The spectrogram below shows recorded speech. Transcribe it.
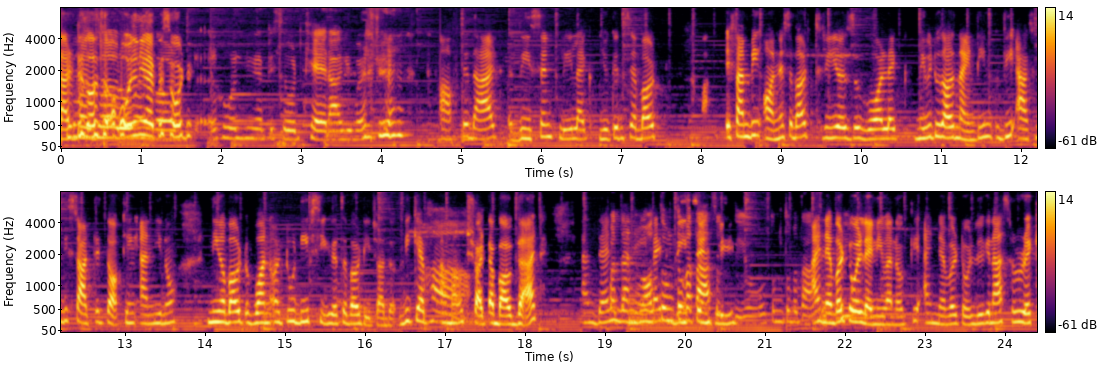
that is घर also a घर, whole oh new my episode God, whole new episode खैर आगे बढ़ते हैं after that recently like you can say about if i'm being honest about three years ago or like maybe 2019 we actually started talking and you know knew about one or two deep secrets about each other we kept our हाँ. mouth shut about that and then पता when नहीं we और met तुम तो बता recently सकती हो तुम तो बता I never सकती हो। told anyone, okay? I never told. You can ask Rick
